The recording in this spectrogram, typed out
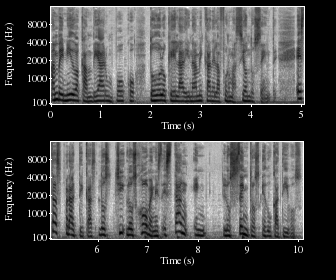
han venido a cambiar un poco todo lo que es la dinámica de la formación docente. Estas prácticas, los, los jóvenes están en los centros educativos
